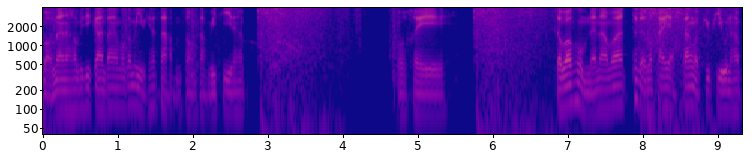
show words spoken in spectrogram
บอกได้นะครับ วิธีการตั้งไอวอลก็มีอยู่แค่สามสองสามวิธีนะครับ โอเค แต่ว่าผมแนะนำว่าถ้าเกิดว่าใครอยากตั้างแบบพิวๆนะครับ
